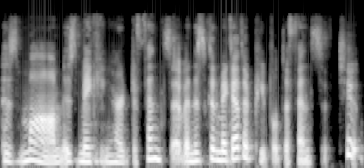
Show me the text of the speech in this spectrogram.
his mom is making her defensive, and it's going to make other people defensive too.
